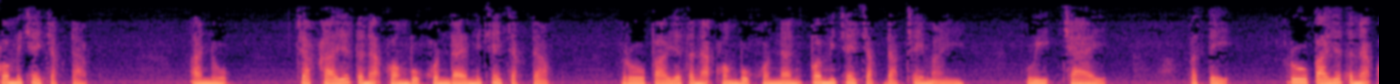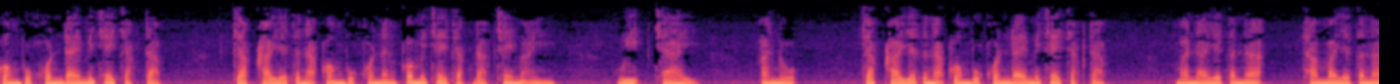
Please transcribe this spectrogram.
ก็ไม่ใช่จักดับ อนุจักขายตนะของบุคคลใดไม่ใช่จักดับ รูปายตนะของบุคคลนั้นก็ไม่ใช่จักดับใช่ไหม วิใช่ ปฏิ รูปายตนะของบุคคลใดไม่ใช่จักดับ จักขายตนะของบุคคลนั้นก็ไม่ใช่จักดับใช่ไหม วิใช่ อนุ จักขายตนะของบุคคลใดไม่ใช่จักดับ มนายตนะ ธรรมายตนะ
